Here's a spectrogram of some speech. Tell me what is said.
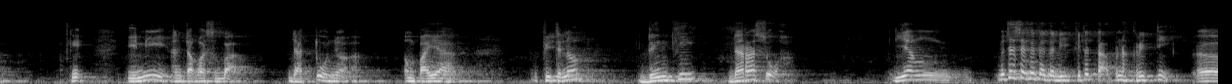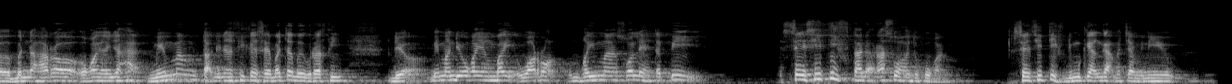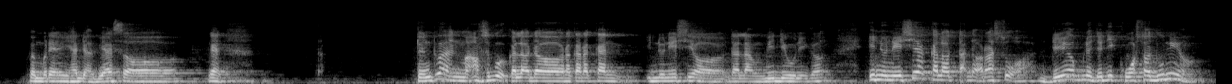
okay. ini antara sebab jatuhnya empayar fitnah dengki dan rasuah yang macam saya kata tadi kita tak pernah kritik uh, bendahara orang yang jahat. Memang tak dinafikan. Saya baca biografi dia memang dia orang yang baik warak beriman soleh. Tapi sensitif tak ada rasuah itu kurang sensitif. Dia mungkin anggap macam ini pemberian hadiah biasa kan? Tuan-tuan maaf sebut kalau ada rakan-rakan Indonesia dalam video ni ke. Indonesia kalau tak ada rasuah dia boleh jadi kuasa dunia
